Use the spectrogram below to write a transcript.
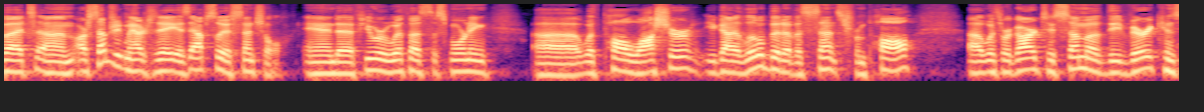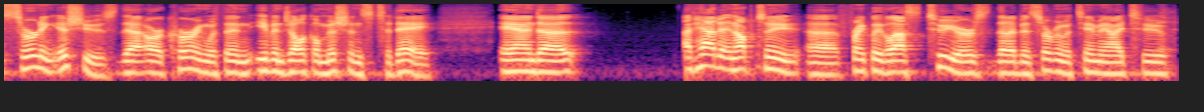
But um, our subject matter today is absolutely essential. And uh, if you were with us this morning uh, with Paul Washer, you got a little bit of a sense from Paul uh, with regard to some of the very concerning issues that are occurring within evangelical missions today. And uh, I've had an opportunity, uh, frankly, the last two years that I've been serving with TMAI to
